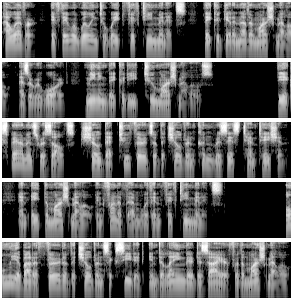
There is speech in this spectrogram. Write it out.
However, if they were willing to wait 15 minutes, they could get another marshmallow as a reward, meaning they could eat two marshmallows. The experiment's results showed that two thirds of the children couldn't resist temptation and ate the marshmallow in front of them within 15 minutes. Only about a third of the children succeeded in delaying their desire for the marshmallow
